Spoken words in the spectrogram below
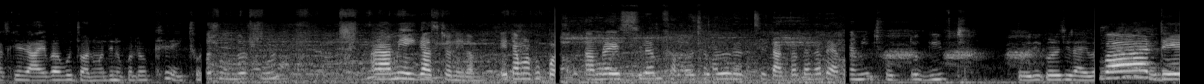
আজকে রায়বাবুর জন্মদিন উপলক্ষে এই ছোট সুন্দর ফুল। আর আমি এই গাছটা নিলাম। এটা আমার খুব পছন্দ। আমরা এসেছিলাম সকাল সকাল হচ্ছে ডাক্তার দেখাতে। এখন আমি ছোট্ট গিফট তৈরি করেছি রায়বাবু birthday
